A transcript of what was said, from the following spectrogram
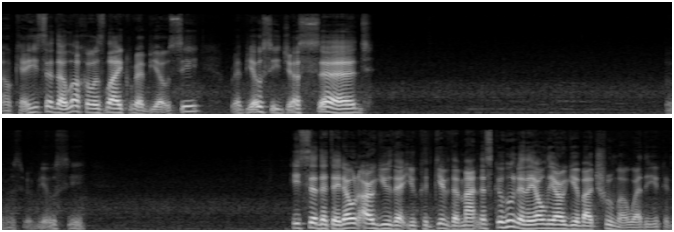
Okay, he said the halacha was like Reb Yosi. Reb Yosi just said. What was Reb Yosi? He said that they don't argue that you could give the matnas kahuna. They only argue about truma, whether you could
